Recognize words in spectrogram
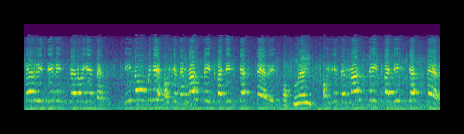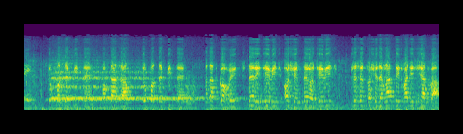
4901. Minął mnie o 17.24. O której? O 17.24. Tu Poddębice. Powtarzam. Tu Poddębice. Dodatkowy 49809 przyszedł o 17.22.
